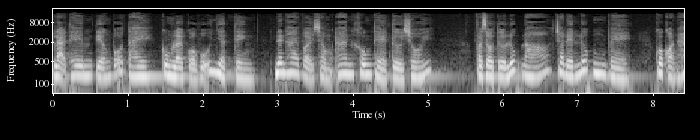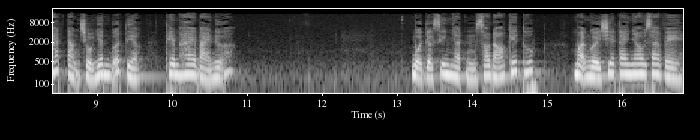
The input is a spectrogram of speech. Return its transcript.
Lại thêm tiếng vỗ tay Cùng lời của Vũ nhiệt tình, Nên hai vợ chồng An không thể từ chối. Và rồi từ lúc đó cho đến lúc về Cô còn hát tặng chủ nhân bữa tiệc, Thêm hai bài nữa. Buổi tiệc sinh nhật sau đó kết thúc, Mọi người chia tay nhau ra về.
